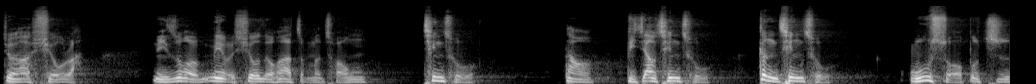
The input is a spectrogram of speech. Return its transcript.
就要修了。你如果没有修的话，怎么从清楚到比较清楚、更清楚？无所不知，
